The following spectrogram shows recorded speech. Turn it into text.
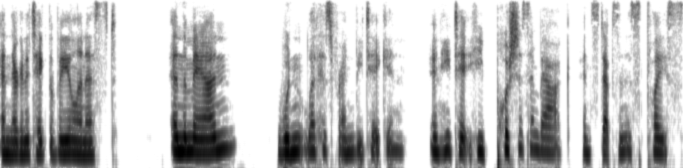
and they're going to take the violinist. And the man wouldn't let his friend be taken and he ta- he pushes him back and steps in his place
